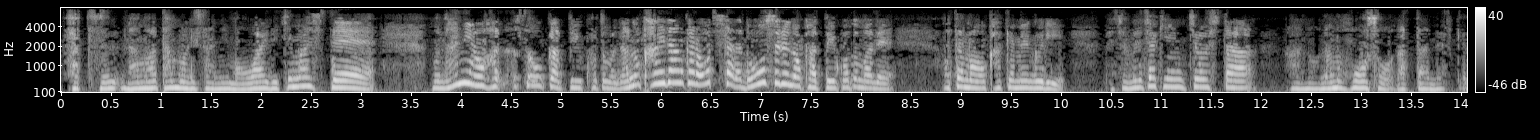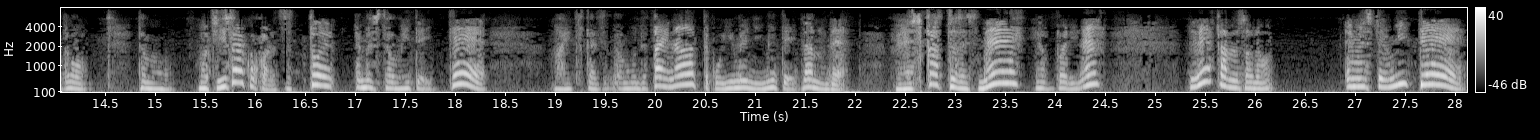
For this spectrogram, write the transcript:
初生タモリさんにもお会いできまして、もう何を話そうかっていうことまで、あの階段から落ちたらどうするのかっていうことまで頭を駆け巡り、めちゃめちゃ緊張した、あの、生放送だったんですけど、でも、もう小さい子からずっと M ステを見ていて、まあ、いつか自分も出たいなってこう夢に見ていたので、嬉しかったですね。やっぱりね。でね、多分その、M ステを見て、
